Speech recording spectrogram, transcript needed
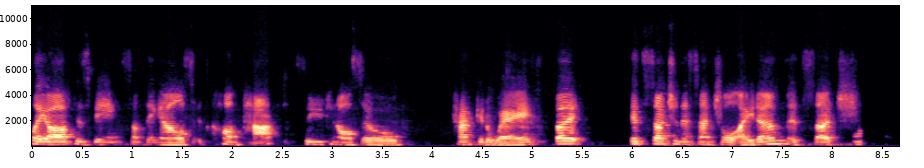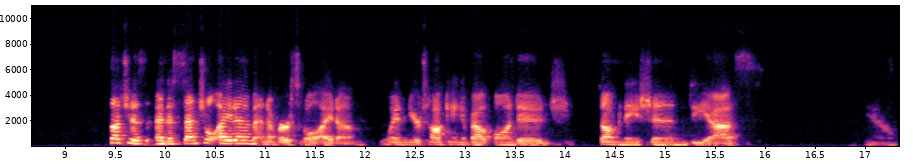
play off as being something else. It's compact so you can also pack it away but it's such an essential item it's such such as an essential item and a versatile item when you're talking about bondage domination ds you know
